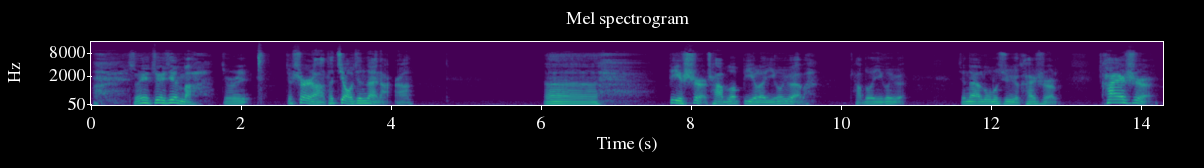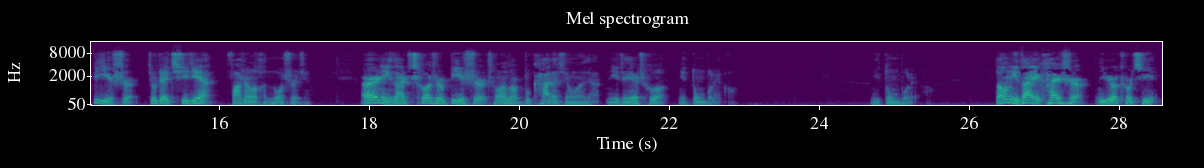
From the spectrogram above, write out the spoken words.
唉，所以最近吧，就是这事儿啊，它较劲在哪儿啊？嗯。闭市差不多闭了一个月吧，差不多一个月，现在陆陆续续开市了。开市、闭市，就这期间发生了很多事情。而你在车市闭市、车管所不开的情况下，你这些车你动不了，你动不了。等你再一开市，你比如 Q 七，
